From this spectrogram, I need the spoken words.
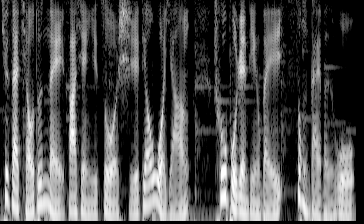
却在桥墩内发现一座石雕卧羊，初步认定为宋代文物。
